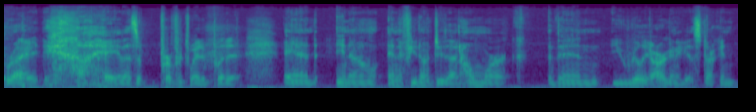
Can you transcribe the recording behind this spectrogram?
right. hey, that's a perfect way to put it. And you know, and if you don't do that homework, then you really are going to get stuck in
